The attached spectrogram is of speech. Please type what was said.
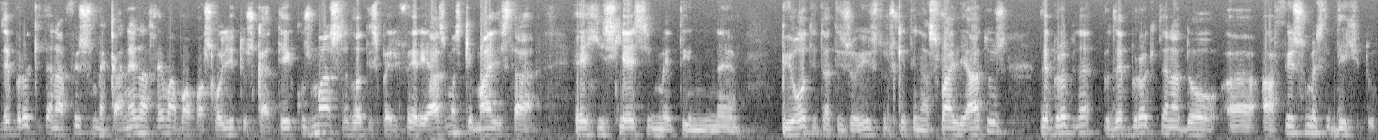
δεν πρόκειται να αφήσουμε κανένα θέμα που απασχολεί τους κατοίκους μας εδώ της περιφέρειάς μας και μάλιστα έχει σχέση με την ποιότητα της ζωής τους και την ασφάλειά τους δεν πρόκειται, δεν πρόκειται να το αφήσουμε στην τύχη του.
